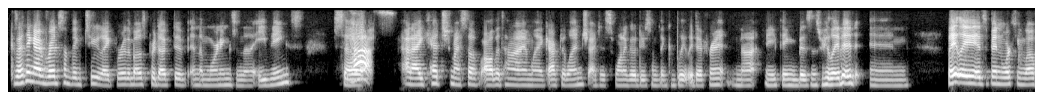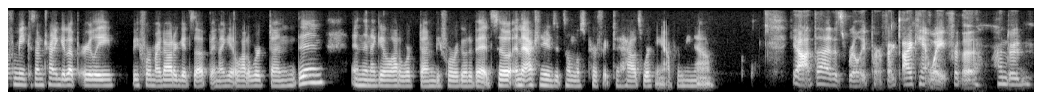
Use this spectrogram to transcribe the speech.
because I think I've read something too. Like we're the most productive in the mornings and the evenings. So. Yes. And I catch myself all the time, like after lunch, I just want to go do something completely different, not anything business related. And lately it's been working well for me because I'm trying to get up early before my daughter gets up and I get a lot of work done then and then I get a lot of work done before we go to bed. So in the afternoons it's almost perfect to how it's working out for me now. Yeah, that is really perfect. I can't wait for the 100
